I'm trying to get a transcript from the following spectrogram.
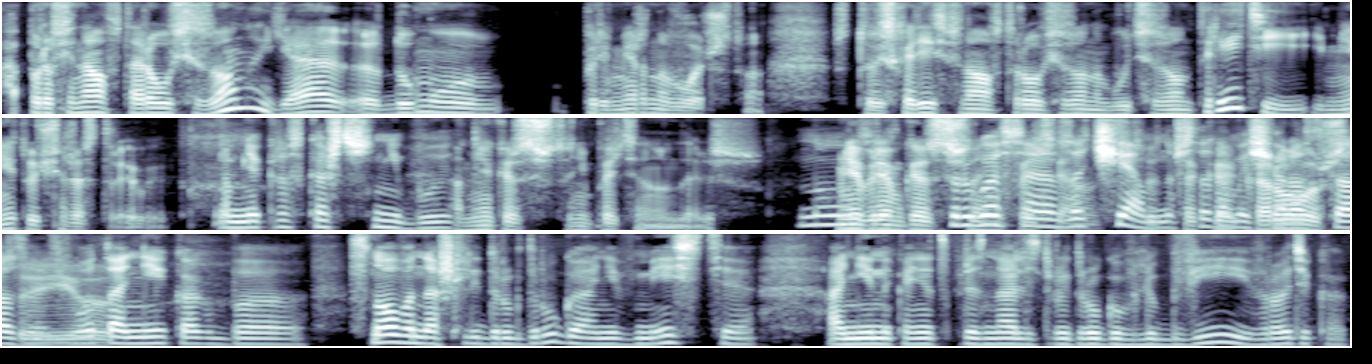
А про финал второго сезона я э, думаю примерно вот что. Что исходя из финала второго сезона будет сезон третий, и меня это очень расстраивает. А мне как раз кажется, что не будет. А мне кажется, что не потянут дальше. Ну, Мне прям кажется, с другой стороны, потянут, зачем? ну это что там еще корова, рассказывать? её- Вот они как бы снова нашли друг друга, они вместе, они наконец признались друг другу в любви, и вроде как.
